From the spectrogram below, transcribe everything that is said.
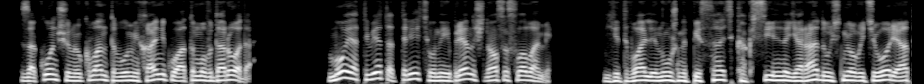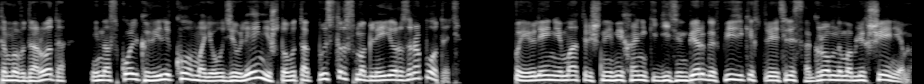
– законченную квантовую механику атома водорода. Мой ответ от 3 ноября начинался словами Едва ли нужно писать, как сильно я радуюсь новой теории атома водорода и насколько велико мое удивление, что вы так быстро смогли ее разработать. Появление матричной механики Гейзенберга физики встретили с огромным облегчением.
